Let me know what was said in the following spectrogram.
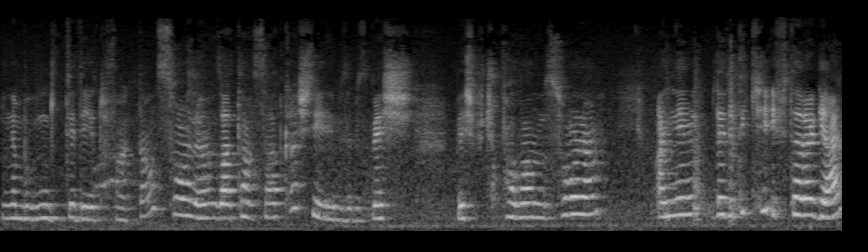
yine bugün gitti diye ufaktan. Sonra zaten saat kaç yediğimizde biz 5 beş buçuk falandı. Sonra annem de dedi ki iftara gel.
